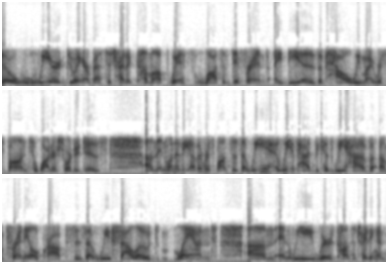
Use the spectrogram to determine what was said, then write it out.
so we are doing our best to try to come up with lots of different ideas of how we might respond to water shortages. Um, and one of the other responses that we we have had because we have um, perennial crops is that we've fallowed land, um, and we we're concentrating on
